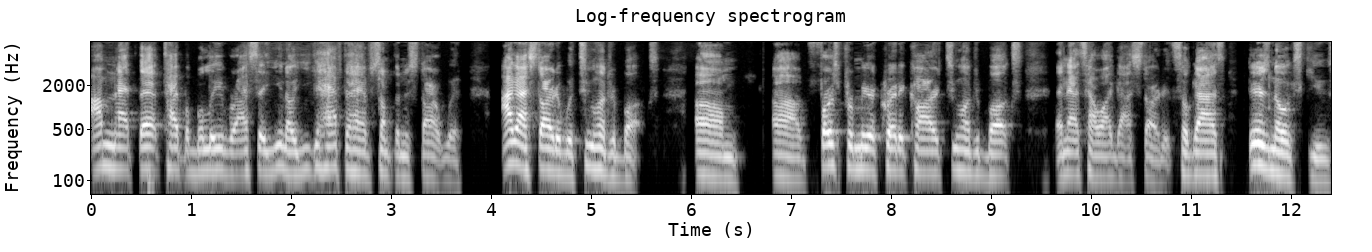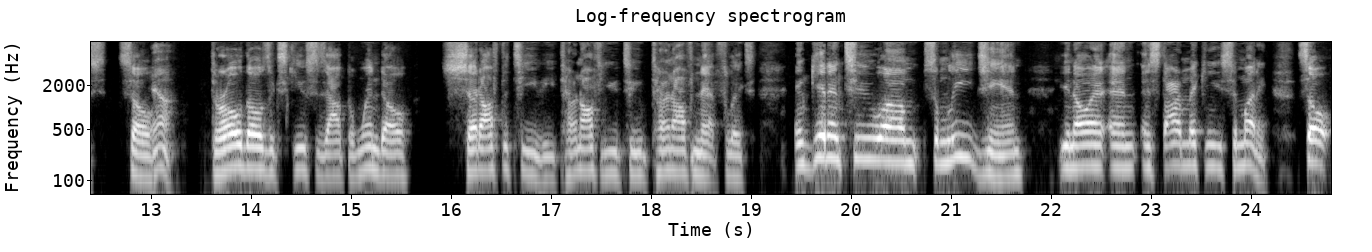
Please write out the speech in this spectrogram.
I'm not that type of believer. I say, you know, you have to have something to start with. I got started with 200 bucks. Um, uh, first Premier credit card, 200 bucks, and that's how I got started. So, guys, there's no excuse. So, yeah. throw those excuses out the window. Shut off the TV, turn off YouTube, turn off Netflix, and get into um, some lead gen you know, and, and, start making you some money. So,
